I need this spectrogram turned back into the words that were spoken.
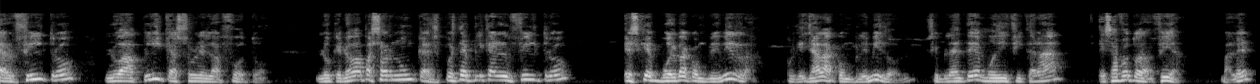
al filtro, lo aplicas sobre la foto. Lo que no va a pasar nunca después de aplicar el filtro es que vuelva a comprimirla, porque ya la ha comprimido. Simplemente modificará esa fotografía, ¿vale?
